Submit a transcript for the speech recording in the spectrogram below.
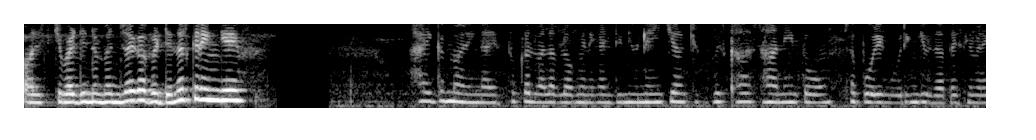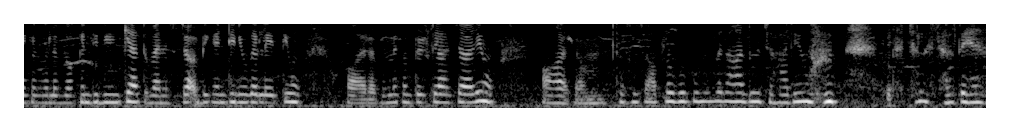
और इसके बाद डिनर बन जाएगा, फिर डिनर करेंगे। हाय गुड मॉर्निंग गाइस तो कल वाला ब्लॉग मैंने कंटिन्यू नहीं किया, क्योंकि कुछ खास था नहीं तो सब बोरिंग बोरिंग की हो जाता है, इसलिए मैंने कल वाला ब्लॉग कंटिन्यू किया। तो मैंने सोचा अभी कंटिन्यू कर लेती हूँ, और अभी मैं कंप्यूटर क्लास जा रही हूँ, और तो सोचा आप लोगों को भी बता दूँ, जा रही हूँ। तो चलो चलते हैं।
